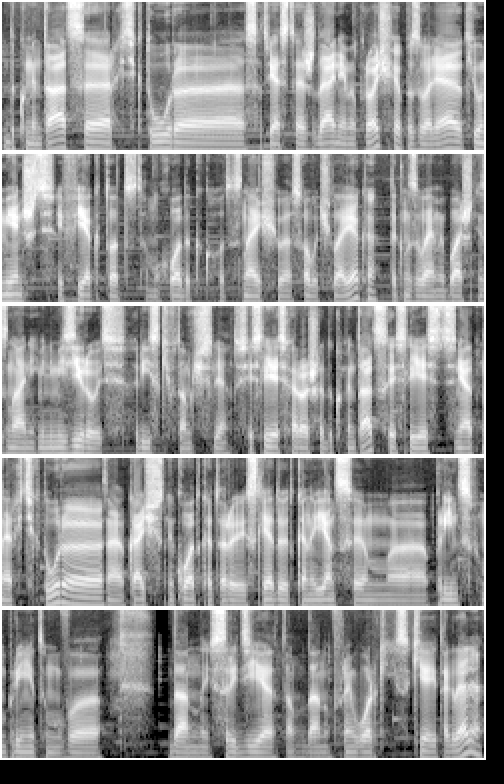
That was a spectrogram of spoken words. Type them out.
документация, архитектура, соответствие ожиданиям и прочее позволяют и уменьшить эффект от там, ухода какого-то знающего особо человека, так называемой башни знаний, минимизировать риски в том числе. То есть если есть хорошая документация, если есть понятная архитектура, знаю, качественный код, который следует конвенциям, э, принципам, принятым в данной среде, там, данном фреймворке, языке и так далее,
